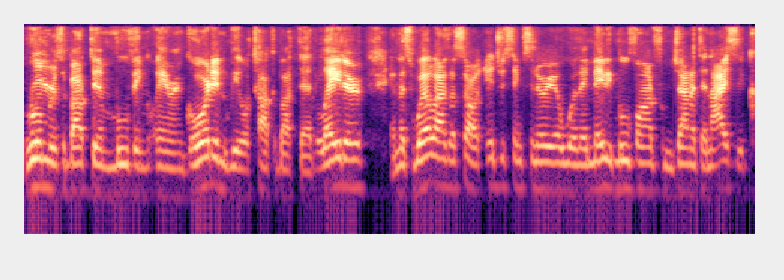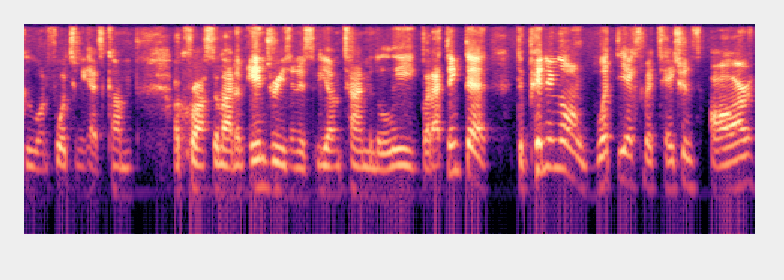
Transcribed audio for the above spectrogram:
rumors about them moving Aaron Gordon. We will talk about that later. And as well as I saw an interesting scenario where they maybe move on from Jonathan Isaac, who unfortunately has come across a lot of injuries in his young time in the league. But I think that depending on what the expectations are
